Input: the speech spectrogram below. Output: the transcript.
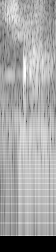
you.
